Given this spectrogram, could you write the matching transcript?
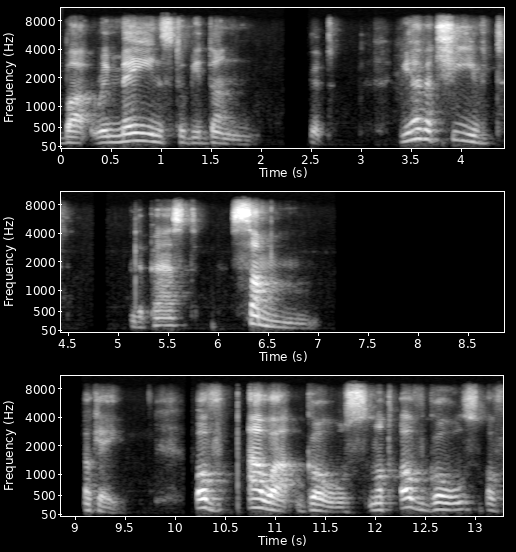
but remains to be done. Good. We have achieved in the past some, okay, of our goals, not of goals, of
